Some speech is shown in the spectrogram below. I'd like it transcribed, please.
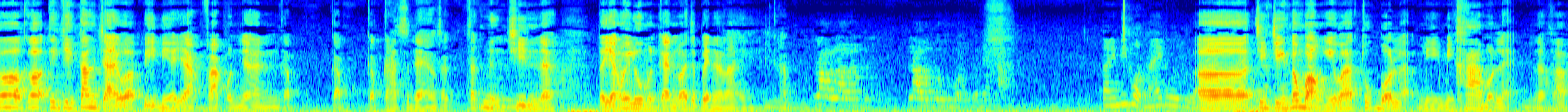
ก็ก็จริงๆตั้งใจว่าปีนี้อยากฝากผลงานกับกับกับการแสดงสักสักหนึ่งชิ้นนะ แต่ยังไม่รู้เหมือนกันว่าจะเป็นอะไรครับ เราเราเราดูบทด้วยไหมคะตอนนี้มีบทมาให้ดูอยู่เออจริง ๆ ต้องบอกงี้ว่าทุกบทแหละมีมีค่าหมดแหละนะครับ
